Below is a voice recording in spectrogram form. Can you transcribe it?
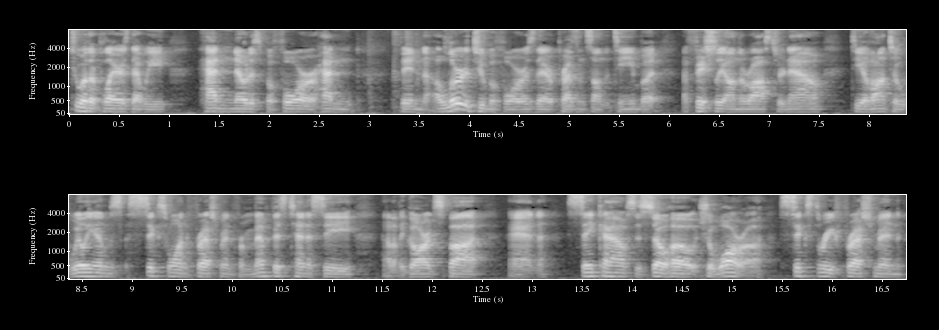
two other players that we hadn't noticed before or hadn't been alerted to before is their presence on the team, but officially on the roster now. Diavonta Williams, 6'1 freshman from Memphis, Tennessee, out of the guard spot, and Sekou Sissoko Chawara, 6'3 freshman,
